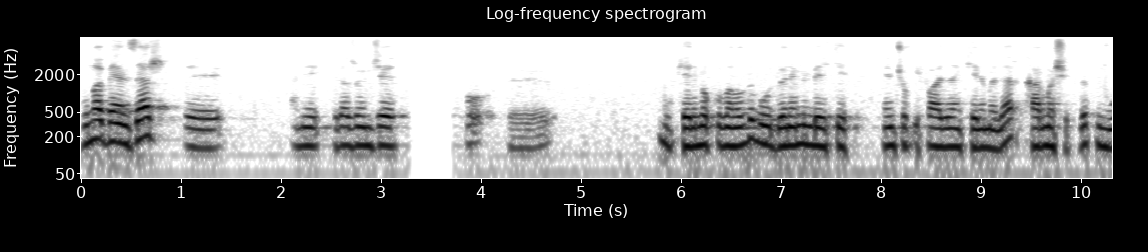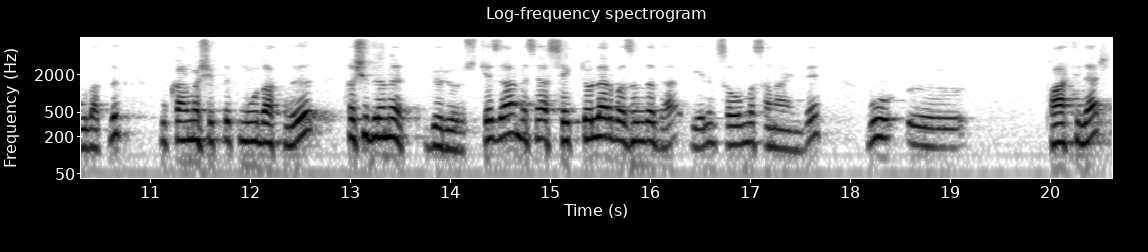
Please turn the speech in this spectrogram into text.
buna benzer e, hani biraz önce bu e, bu kelime kullanıldı. Bu dönemin belki en çok ifade eden kelimeler karmaşıklık, muğlaklık. Bu karmaşıklık, muğlaklığı taşıdığını görüyoruz. Keza mesela sektörler bazında da diyelim savunma sanayinde bu e, partiler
